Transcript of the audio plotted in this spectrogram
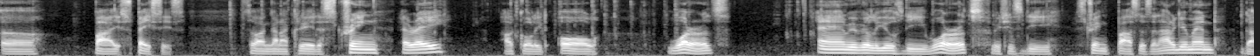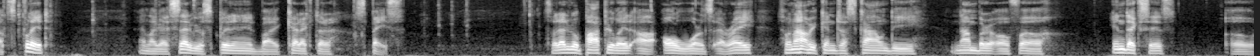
uh, by spaces. So I'm gonna create a string array. I'll call it all words and we will use the words which is the string passed as an argument dot split and like I said we're splitting it by character space. So that will populate our all words array. So now we can just count the number of uh, indexes uh,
